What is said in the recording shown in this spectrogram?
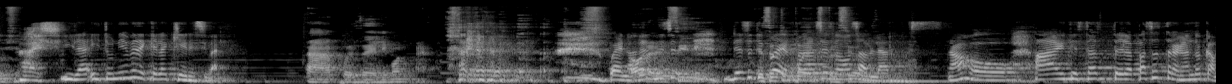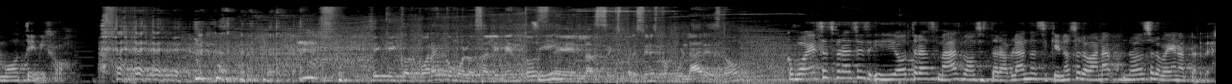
Ay, ¿y, la, ¿y tu nieve de qué la quieres, Iván? Ah, pues de limón. bueno, de, ese, tipo de frases vamos a hablar, pues, ¿no? O, ay, te, estás, te la pasas tragando camote, mijo. sí, que incorporan como los alimentos en las expresiones populares, ¿no? Como esas frases y otras más vamos a estar hablando, así que no se lo, van a, no se lo vayan a perder.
